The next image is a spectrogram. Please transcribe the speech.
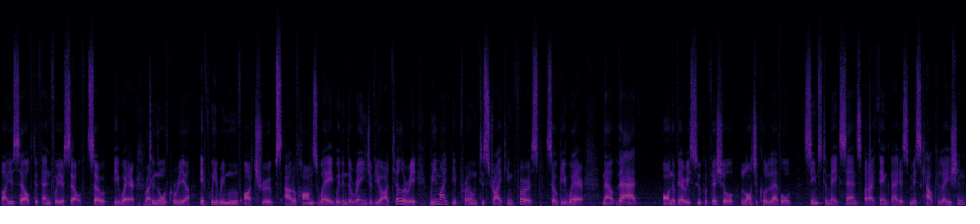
by yourself to fend for yourself. So beware. Right. To North Korea, if we remove our troops out of harm's way within the range of your artillery, we might be prone to striking first. So beware. Now that on a very superficial, logical level seems to make sense, but I think that is miscalculation,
